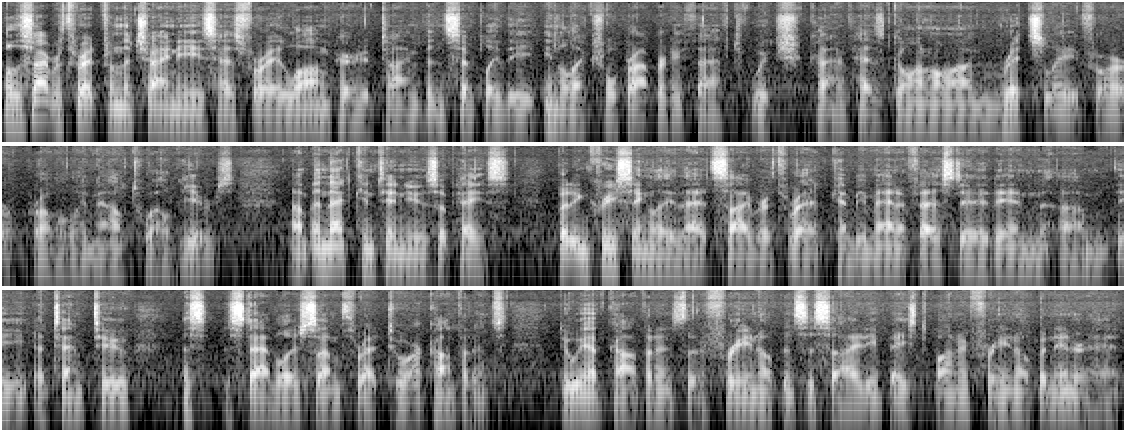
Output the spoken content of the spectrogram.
Well, the cyber threat from the Chinese has for a long period of time been simply the intellectual property theft, which kind of has gone on richly for probably now 12 years. Um, and that continues apace. But increasingly, that cyber threat can be manifested in um, the attempt to establish some threat to our confidence. Do we have confidence that a free and open society based upon a free and open internet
